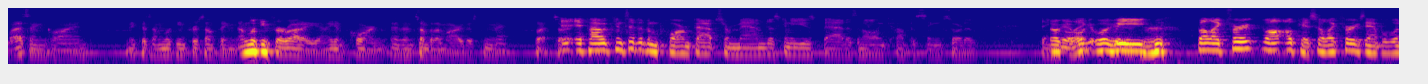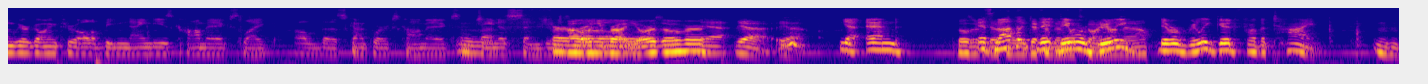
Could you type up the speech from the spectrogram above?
less inclined because I'm looking for something. I'm looking for erotica and again porn, and then some of them are just meh. But sorry. If I would consider them porn faps or meh, I'm just going to use bad as an all-encompassing sort of thing. okay, But, we'll, like, we'll get we, but like for well, okay, so like for example, when we were going through all of the '90s comics, like all of the Skunkworks comics and Mm, the Genus and Fur- Genus. oh, when you brought yours over, Yeah. yeah, yeah. yeah, and Those are it's not definitely that they, different they than were what's going really on now. they were really good for the time. Mhm.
